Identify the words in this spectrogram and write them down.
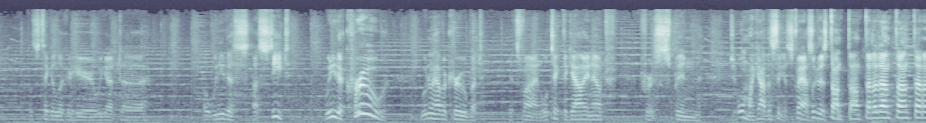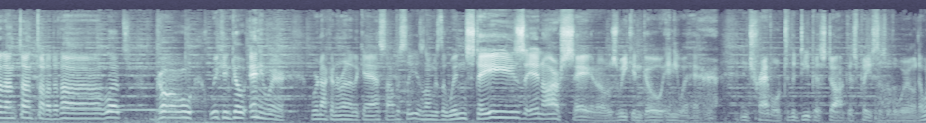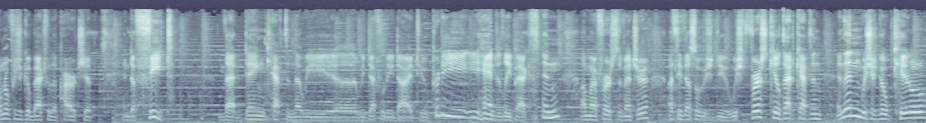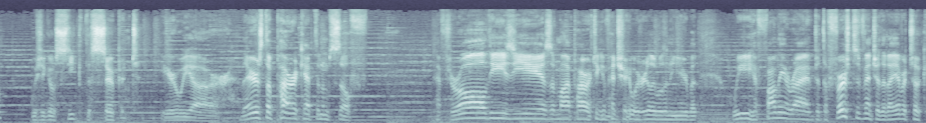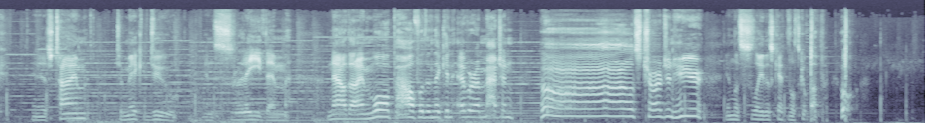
Let's take a look here. We got, uh... Oh, we need a, a seat. We need a crew! We don't have a crew, but it's fine. We'll take the galleon out for a spin. Oh my god, this thing is fast. Look at this. Dun dun dun dun dun dun dun dun dun dun dun Let's go. We can go anywhere. We're not going to run out of gas, obviously. As long as the wind stays in our sails, we can go anywhere and travel to the deepest, darkest places of the world. I wonder if we should go back to the pirate ship and defeat that dang captain that we uh, we definitely died to pretty handedly back then on my first adventure. I think that's what we should do. We should first kill that captain, and then we should go kill. We should go seek the serpent. Here we are. There's the pirate captain himself. After all these years of my pirating adventure, it really wasn't a year, but we have finally arrived at the first adventure that I ever took, and it is time to make do and slay them. Now that I'm more powerful than they can ever imagine, oh, let's charge in here and let's slay this captain. Let's go up. Oh,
